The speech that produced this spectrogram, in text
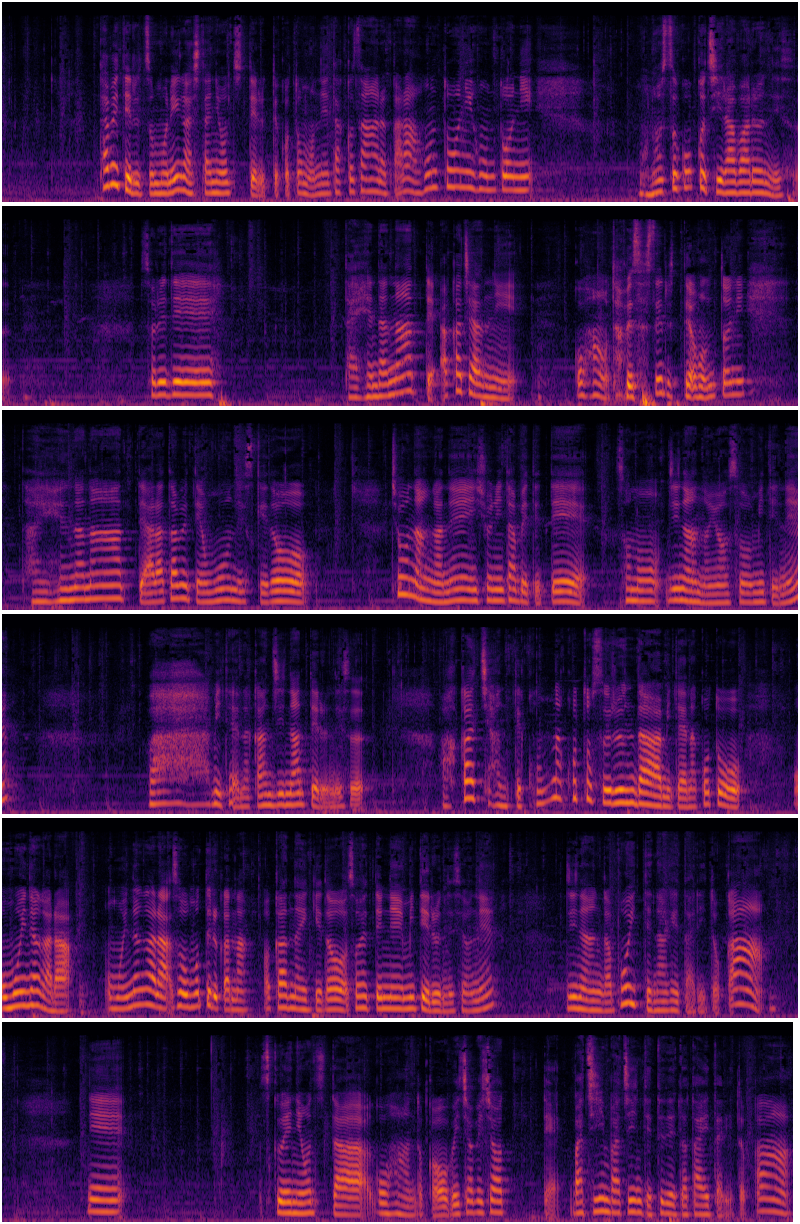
食べてるつもりが下に落ちてるってこともねたくさんあるから本当に本当にものすごく散らばるんです。それで大変だなって赤ちゃんにご飯を食べさせるって本当に大変だなって改めて思うんですけど長男がね一緒に食べててその次男の様子を見てねわーみたいな感じになってるんです。赤ちゃんってこんなことするんだみたいなことを思いながら思いながらそう思ってるかな？わかんないけどそうやってね見てるんですよね。次男がポイって投げたりとか。で机に落ちたご飯とかをべちゃべちゃってバチンバチンって手で叩いたりとか。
